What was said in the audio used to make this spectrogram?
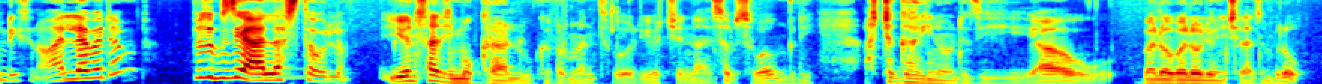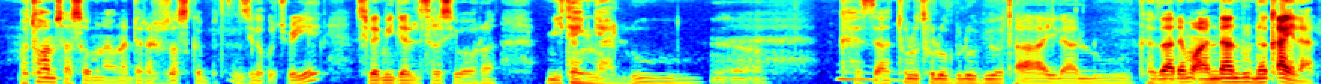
እንዴት ነው? አለ በደንብ ብዙ ጊዜ አላስተውልም። የሆነ ሰዓት ይሞክራሉ government body ዎች እና ሰብስበው እንግዲህ አስቸጋሪ ነው እንደዚህ ያው በለው በለው ሊሆን ይችላል ዝም ብለው መቶ ሀምሳ ሰው ምናምን አዳራሽ ውስጥ አስገብተን እዚህ ጋር ቁጭ ብዬ ስለ media literacy ስናወራ ይተኛሉ ከዛ ቶሎ ቶሎ ብሎ ቢወጣ ይላሉ። ከዛ ደግሞ አንዳንዱ ነቃ ይላል።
